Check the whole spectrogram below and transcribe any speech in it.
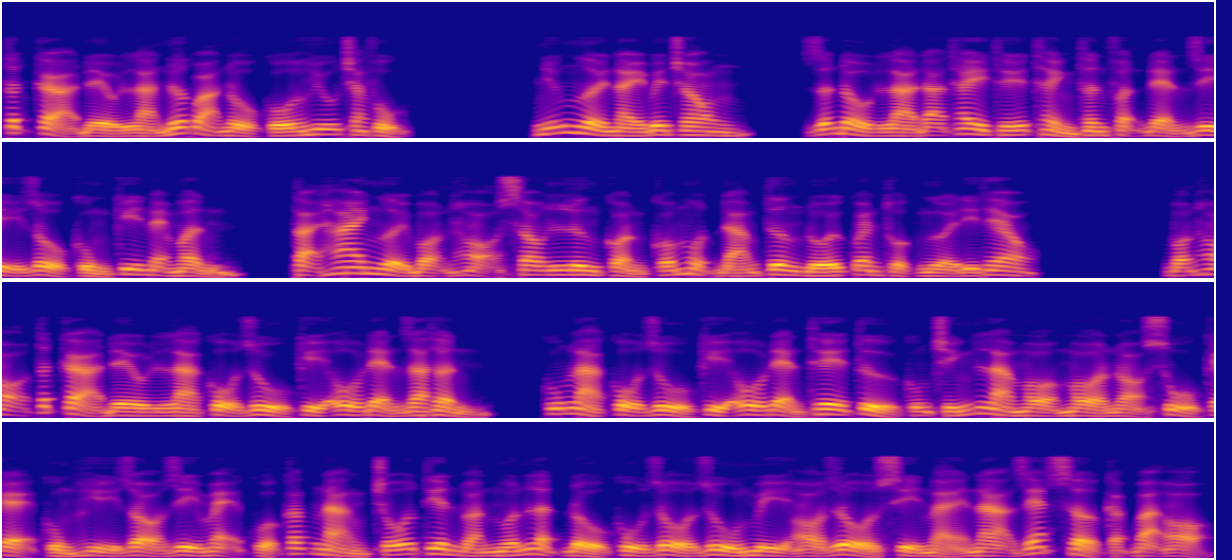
tất cả đều là nước quả nổ cố hữu trang phục. Những người này bên trong, dẫn đầu là đã thay thế thành thân phận đèn dị dỗ cùng kỳ nẹ mẩn, tại hai người bọn họ sau lưng còn có một đám tương đối quen thuộc người đi theo. Bọn họ tất cả đều là cổ rủ kỳ ô đèn gia thần, cũng là cổ rủ kỳ ô đèn thê tử cũng chính là mò mò nọ sủ kẻ cùng hỉ dò gì mẹ của các nàng chỗ tiên đoán muốn lật đổ cụ rổ dù mì họ rổ xỉ nại nạ rét sở cặp bà họ.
